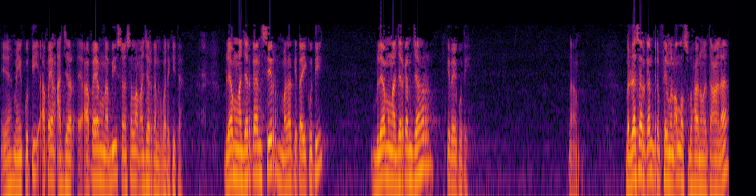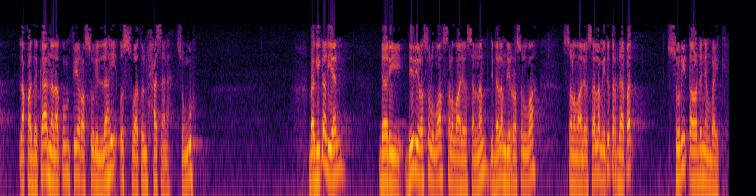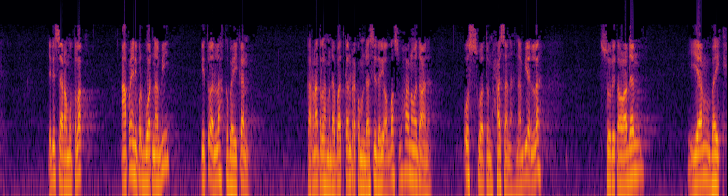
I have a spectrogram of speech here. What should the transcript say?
ya mengikuti apa yang ajar eh, apa yang Nabi SAW ajarkan kepada kita. Beliau mengajarkan sir maka kita ikuti. Beliau mengajarkan jahar kita ikuti. Nah, berdasarkan firman Allah Subhanahu wa taala, "Laqad kana lakum fi Rasulillahi uswatun hasanah." Sungguh bagi kalian dari diri Rasulullah sallallahu alaihi wasallam di dalam diri Rasulullah sallallahu alaihi wasallam itu terdapat suri tauladan yang baik. Jadi secara mutlak apa yang diperbuat Nabi itu adalah kebaikan. Karena telah mendapatkan rekomendasi dari Allah Subhanahu wa taala. Uswatun hasanah. Nabi adalah suri tauladan yang baik.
